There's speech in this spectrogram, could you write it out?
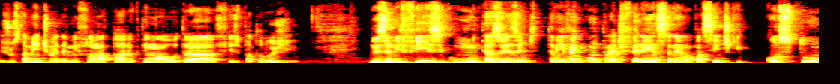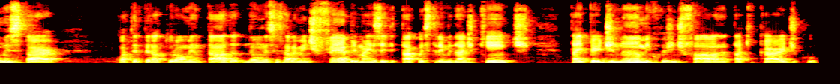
justamente um edema inflamatório que tem uma outra fisiopatologia. No exame físico, muitas vezes a gente também vai encontrar diferença, né? Um paciente que costuma estar com a temperatura aumentada, não necessariamente febre, mas ele está com a extremidade quente, está hiperdinâmico, que a gente fala, né? taquicárdico,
